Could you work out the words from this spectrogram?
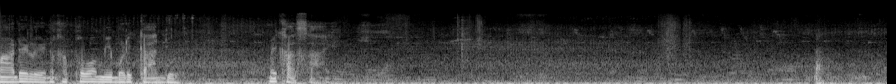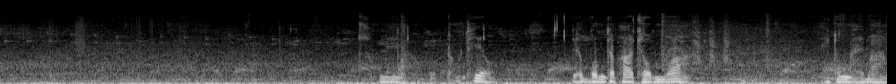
มาได้เลยนะครับ เพราะว่ามีบริการอยู่ ไม่ขาดสาย นี่ท่องเที่ยว เดี๋ยวผมจะพาชมว่า มีตรงไหนบ้าง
